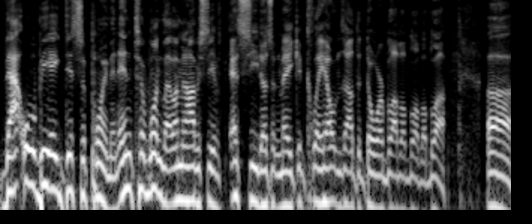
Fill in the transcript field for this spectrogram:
that will be a disappointment. And to one level, I mean, obviously, if SC doesn't make it, Clay Helton's out the door, blah, blah, blah, blah, blah. Uh,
